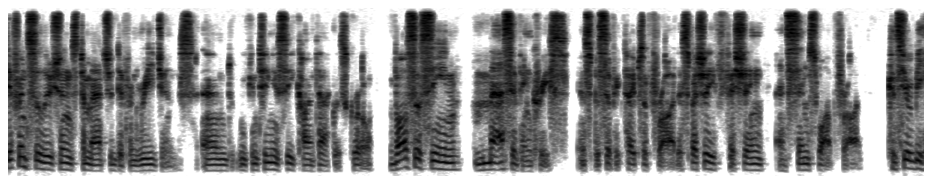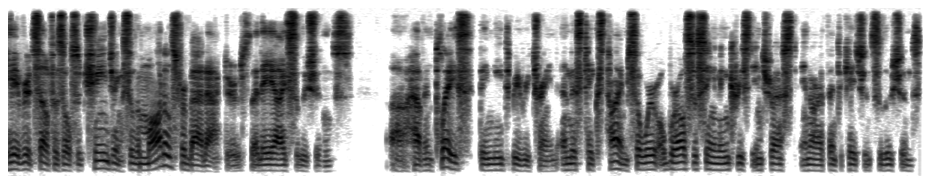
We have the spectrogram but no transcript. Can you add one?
different solutions to match the different regions, and we continue to see contactless grow. We've also seen massive increase in specific types of fraud, especially phishing and SIM swap fraud. Consumer behavior itself is also changing, so the models for bad actors that AI solutions uh, have in place, they need to be retrained, and this takes time. So we're we're also seeing increased interest in our authentication solutions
